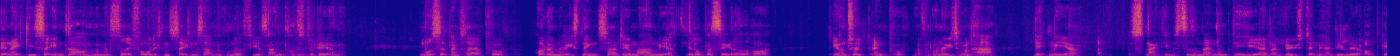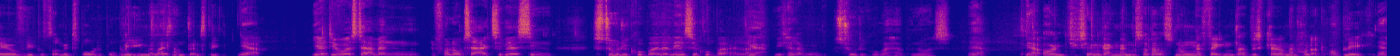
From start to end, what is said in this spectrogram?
Den er ikke lige så inddragende, når man sidder i forelæsningssalen sammen med 180 andre mm. studerende. Man så er på holdundervisningen, så er det jo meget mere dialogbaseret, og eventuelt an på, hvad for en underviser man har, lidt mere snak lige med sidemanden om det her, eller løs den her lille opgave, fordi du sidder med et sprogligt problem, eller et eller andet den stil. ja. Ja, det er jo også der, man får lov til at aktivere sine studiegrupper eller læsegrupper, eller Ja. vi kalder dem studiegrupper her på Nors. Ja. Ja, og en sjældent gang imellem, så er der også nogle af fagene, der kræve, at man holder et oplæg, Ja.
